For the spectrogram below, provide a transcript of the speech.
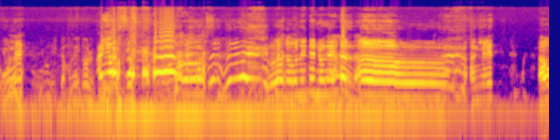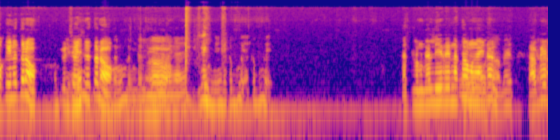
Uli. Idol. Ayos! Nakahuli din mga idol. Oh, ang liit. Ah, okay na to no? Good size na to no? Tatlong daliri Oo. na nga yan. Yay, hindi kabuhi, kabuhi. Tatlong daliri na to mga idol. Sabit. Sabit.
